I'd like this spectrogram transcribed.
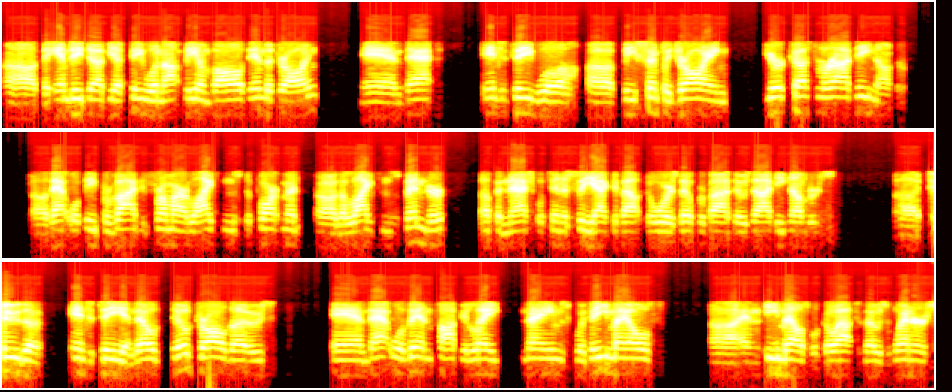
Uh, the MDWFP will not be involved in the drawing, and that entity will uh, be simply drawing your customer ID number. Uh, that will be provided from our license department, uh, the license vendor up in Nashville, Tennessee, Active Outdoors. They'll provide those ID numbers uh, to the entity, and they'll they'll draw those, and that will then populate names with emails, uh, and emails will go out to those winners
